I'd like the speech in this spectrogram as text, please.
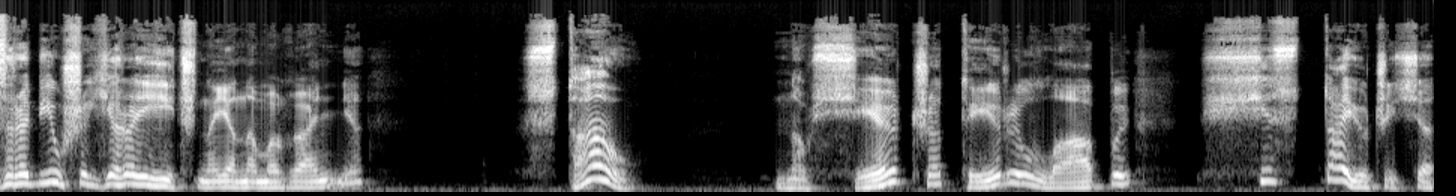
зрабіўшы гераічнае намаганне, стаў. На ўсе чатыры лапы, хістаючыся,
